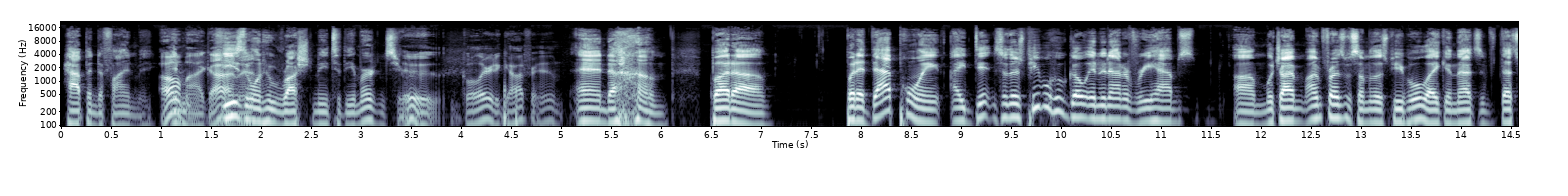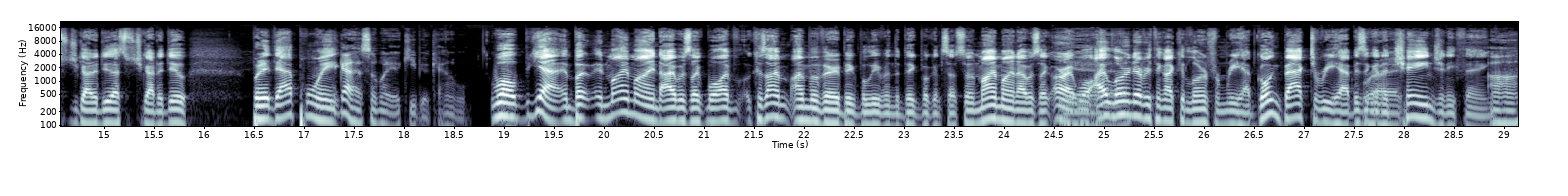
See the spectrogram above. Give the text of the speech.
happened to find me. Oh And my God, He's the man. one who rushed me to the emergency room. Dude, glory to God for him. And um, but uh, but at that point, I didn't. So there's people who go in and out of rehabs um, which I'm I'm friends with some of those people. Like, and that's if that's what you got to do. That's what you got to do. But at that point You point, gotta have somebody to keep you accountable. Well, yeah, and- but in my mind, I was like, well, I've because I'm I'm a very big believer in the big book and stuff. So in my mind, I was like, all right, well, I Yeah. learned everything I could learn from rehab. Going back to rehab isn't going Right. to change anything. Uh huh.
